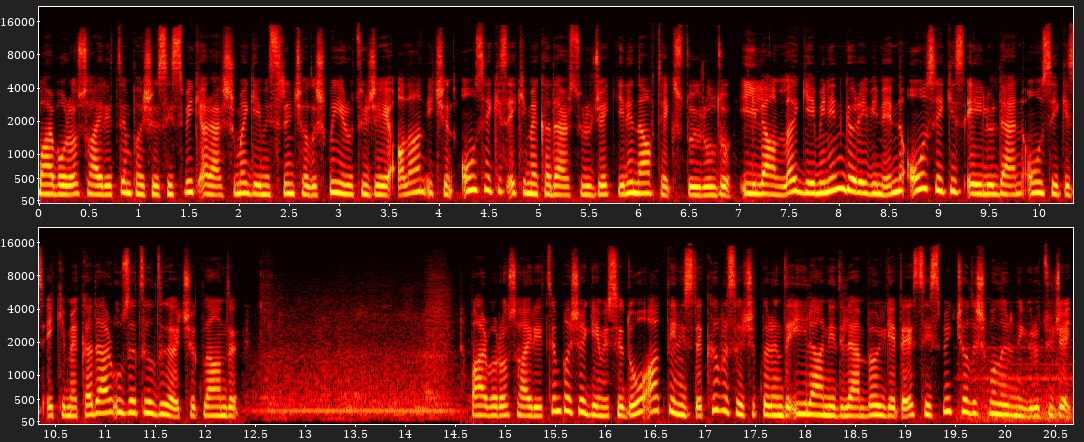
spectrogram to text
Barbaros Hayrettin Paşa Sismik Araştırma Gemisi'nin çalışma yürüteceği alan için 18 Ekim'e kadar sürecek yeni Navtex duyuruldu. İlanla geminin görevinin 18 Eylül'den 18 Ekim'e kadar uzatıldığı açıklandı. Barbaros Hayrettin Paşa gemisi Doğu Akdeniz'de Kıbrıs açıklarında ilan edilen bölgede sismik çalışmalarını yürütecek.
